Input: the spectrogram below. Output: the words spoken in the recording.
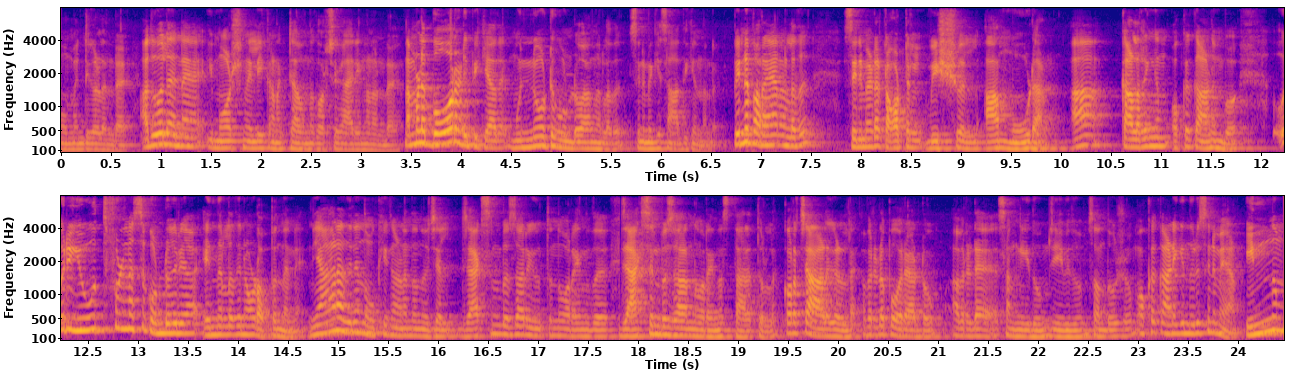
മൊമെന്റുകളുണ്ട് അതുപോലെ തന്നെ ഇമോഷണലി കണക്റ്റ് ആവുന്ന കുറച്ച് കാര്യങ്ങളുണ്ട്. നമ്മളെ ബോറടിപ്പിക്കാതെ മുന്നോട്ട് കൊണ്ടുപോകാന്നുള്ളത് സിനിമയ്ക്ക് സാധിക്കുന്നുണ്ട്. പിന്നെ പറയാനുള്ളത് സിനിമയുടെ ടോട്ടൽ വിഷ്വൽ ആ മൂഡാണ്. ആ കളറിങ്ങും ഒക്കെ കാണുമ്പോൾ ഒരു യൂത്ത്ഫുൾനെസ് കൊണ്ടുവരിക എന്നുള്ളതിനോടൊപ്പം തന്നെ ഞാൻ അതിനെ നോക്കി കാണുന്നതെന്ന് വെച്ചാൽ ജാക്സൺ ബസാർ യൂത്ത് എന്ന് പറയുന്നത് ജാക്സൺ ബസാർ എന്ന് പറയുന്ന സ്ഥലത്തുള്ള കുറച്ച് ആളുകളുടെ അവരുടെ പോരാട്ടവും അവരുടെ സംഗീതവും ജീവിതവും സന്തോഷവും ഒക്കെ കാണിക്കുന്ന ഒരു സിനിമയാണ്. ഇന്നും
